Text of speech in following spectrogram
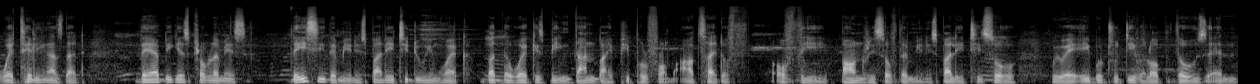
were telling us that their biggest problem is they see the municipality doing work, but mm. the work is being done by people from outside of of the boundaries of the municipality. Mm. So we were able to develop those, and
